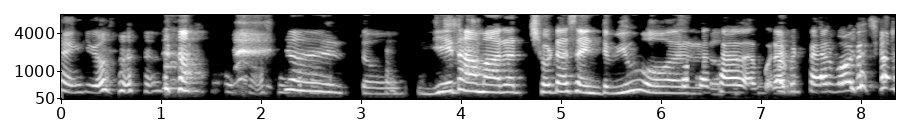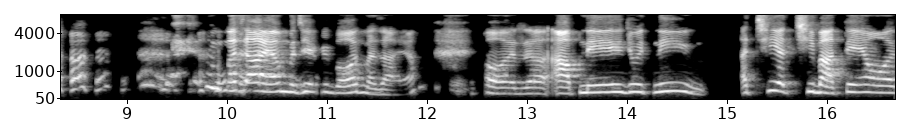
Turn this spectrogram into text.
थैंक यू तो ये था हमारा छोटा सा इंटरव्यू और रैपिड फायर बहुत अच्छा मज़ा आया मुझे भी बहुत मज़ा आया। और आपने जो इतनी अच्छी अच्छी बातें और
